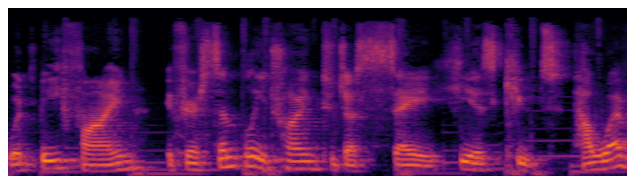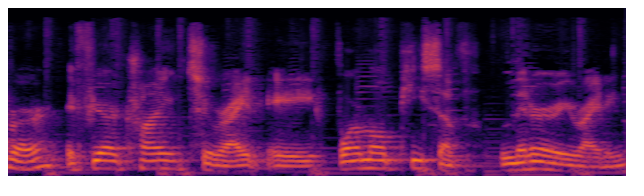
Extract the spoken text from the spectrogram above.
would be fine if you're simply trying to just say he is cute. However, if you're trying to write a formal piece of literary writing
